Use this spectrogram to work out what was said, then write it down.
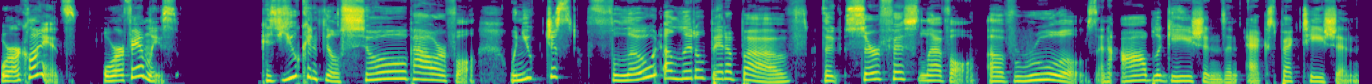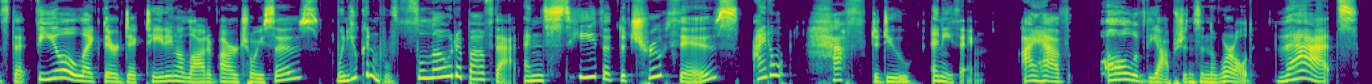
or our clients or our families because you can feel so powerful when you just float a little bit above the surface level of rules and obligations and expectations that feel like they're dictating a lot of our choices. When you can float above that and see that the truth is, I don't have to do anything. I have all of the options in the world. That's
